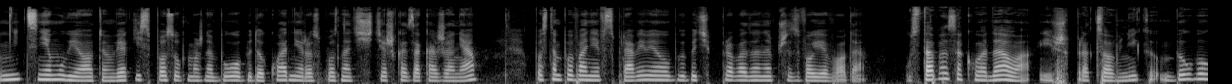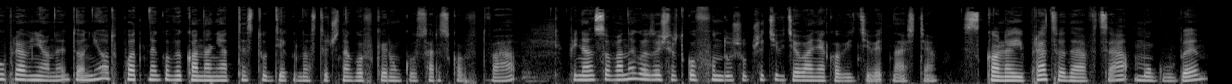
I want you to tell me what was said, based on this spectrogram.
nic nie mówi o tym, w jaki sposób można byłoby dokładnie rozpoznać ścieżkę zakażenia. Postępowanie w sprawie miałoby być prowadzone przez wojewodę. Ustawa zakładała, iż pracownik byłby uprawniony do nieodpłatnego wykonania testu diagnostycznego w kierunku SARS-CoV-2 finansowanego ze środków Funduszu Przeciwdziałania COVID-19. Z kolei pracodawca mógłby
